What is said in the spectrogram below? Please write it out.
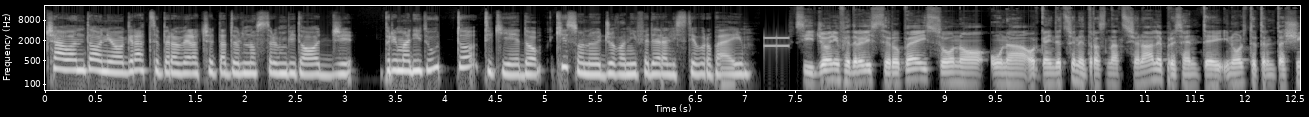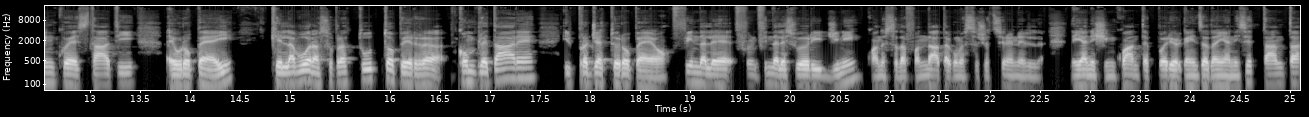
Ciao Antonio, grazie per aver accettato il nostro invito oggi. Prima di tutto ti chiedo, chi sono i giovani federalisti europei? Sì, i Giovani Federalisti Europei sono una organizzazione transnazionale presente in oltre 35 stati europei che lavora soprattutto per completare il progetto europeo fin dalle, fin dalle sue origini, quando è stata fondata come associazione nel, negli anni 50 e poi riorganizzata negli anni 70,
